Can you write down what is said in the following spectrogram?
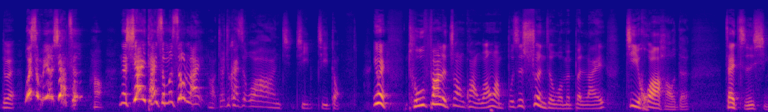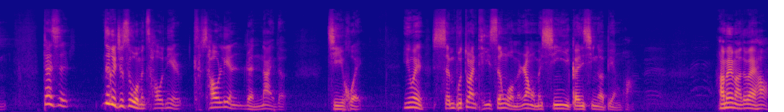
对，为什么要下车？好，那下一台什么时候来？好，他就开始哇，很激激激动，因为突发的状况往往不是顺着我们本来计划好的在执行，但是那个就是我们操练操练忍耐的机会。因为神不断提升我们，让我们心意更新而变化，阿们嘛，对不对？哈，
